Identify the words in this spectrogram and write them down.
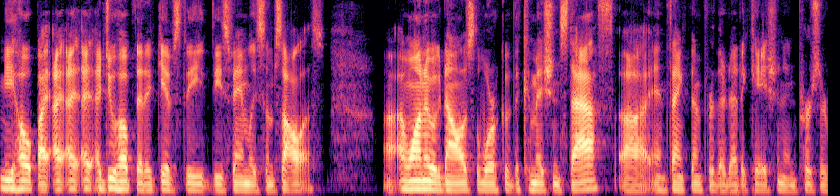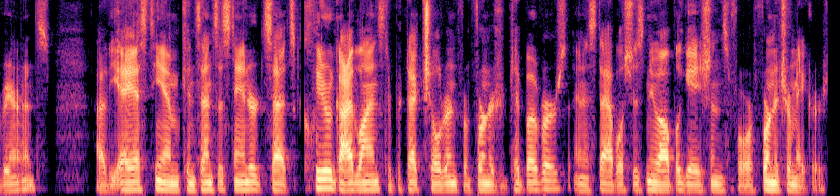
me hope. I, I, I- do hope that it gives the, these families some solace. Uh, I want to acknowledge the work of the commission staff uh, and thank them for their dedication and perseverance. Uh, the ASTM consensus standard sets clear guidelines to protect children from furniture tipovers and establishes new obligations for furniture makers.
